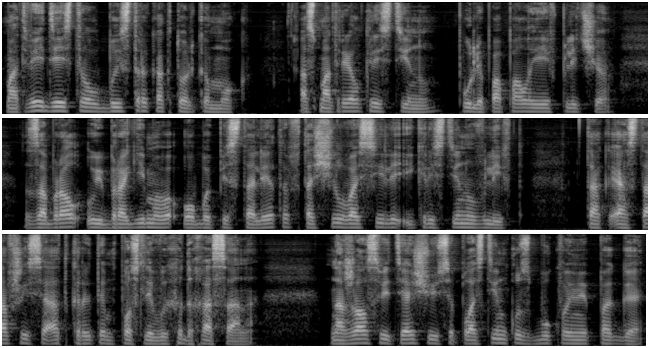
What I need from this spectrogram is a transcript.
Матвей действовал быстро, как только мог. Осмотрел Кристину, пуля попала ей в плечо. Забрал у Ибрагимова оба пистолета, втащил Василия и Кристину в лифт, так и оставшийся открытым после выхода Хасана. Нажал светящуюся пластинку с буквами «ПГ»,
